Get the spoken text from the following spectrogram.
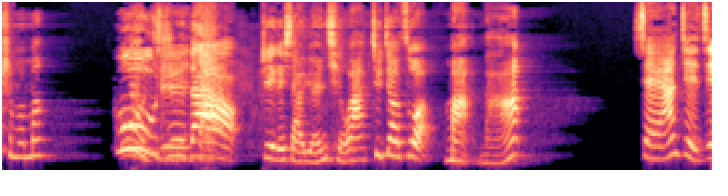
什么吗？不知道。这个小圆球啊，就叫做玛拿。小羊姐姐，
